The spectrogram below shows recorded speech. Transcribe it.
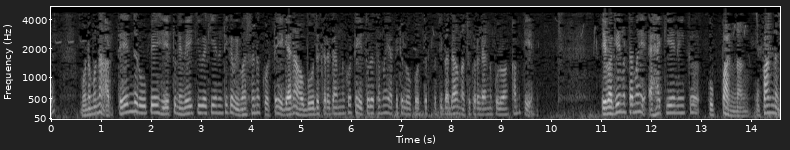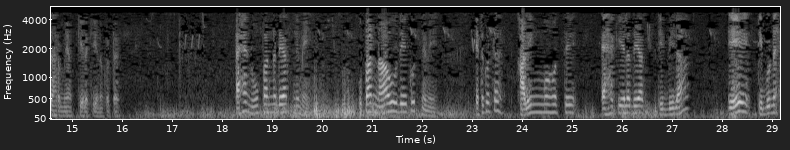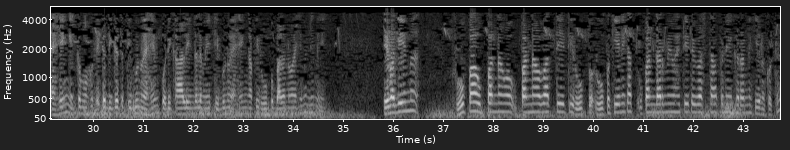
මොන මොන අර්ථයෙන්ද රූපේ හේතු නෙවෙයි කිව්වේ කියන ටික විමසනකොට ඒ ගැන අවබෝධ කරගන්නකොට ඒ තුළ තමයි අපිට ලෝකෝත්තර ප්‍රතිපදාව මතු කරගන්න පුළුවන්කම තියෙන්නේ. ඒ වගේම තමයි ඇහැ කියන එක uppannං උපන්න ධර්මයක් කියලා කියනකොට ඇහැ නූපන්න දෙයක් නෙමෙයි. උපන්නා වූ දෙයක්ුත් නෙමෙයි. එතකොට කලින් මොහොතේ ඇහැ කියලා දෙයක් තිබිලා ඒ තිබුණ ඇහෙන් එක මොහොත එක දිගට තිබුණු ඇහෙන් පොඩි කාලේ ඉඳලා මේ තිබුණු ඇහෙන් අපි රූප බලනවා එහෙම නෙමෙයි. ඒ වගේම රූපා uppannව uppannවවත්තේති රූප රූප කියන එකත් උපන් ධර්මය හැටියට ව්‍යවස්ථාපනය කරන්න කියනකොට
